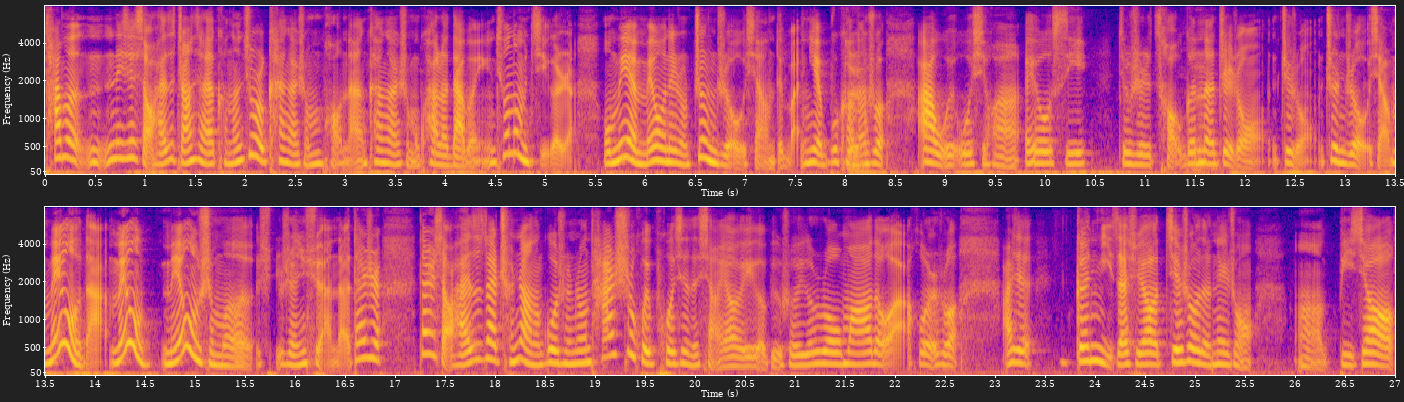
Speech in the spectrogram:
他们嗯那些小孩子长起来，可能就是看看什么跑男，看看什么快乐大本营，就那么几个人。我们也没有那种政治偶像，对吧？你也不可能说啊，我我喜欢 AOC。就是草根的这种这种政治偶像没有的，没有没有什么人选的。但是但是小孩子在成长的过程中，他是会迫切的想要一个，比如说一个 role model 啊，或者说，而且跟你在学校接受的那种，嗯，比较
